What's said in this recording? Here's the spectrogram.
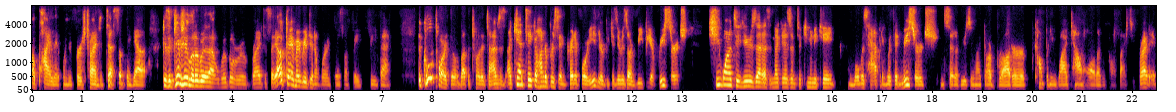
a pilot when you're first trying to test something out because it gives you a little bit of that wiggle room, right? To say, okay, maybe it didn't work. There's some feedback. The cool part though about the Toilet Times is I can't take 100% credit for it either because it was our VP of research. She wanted to use that as a mechanism to communicate what was happening within research instead of using like our broader company-wide town hall that we call Feisty Friday.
